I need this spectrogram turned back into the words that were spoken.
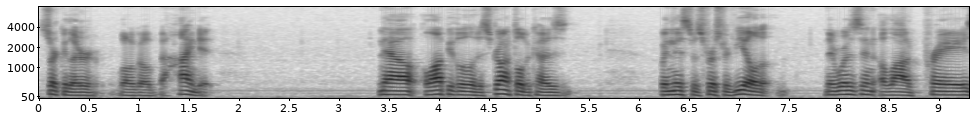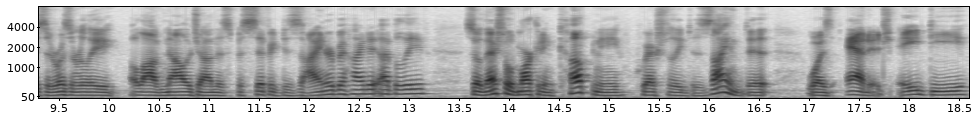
circular logo behind it. Now, a lot of people are disgruntled because when this was first revealed, there wasn't a lot of praise. There wasn't really a lot of knowledge on the specific designer behind it, I believe. So the actual marketing company who actually designed it was Adage, A D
